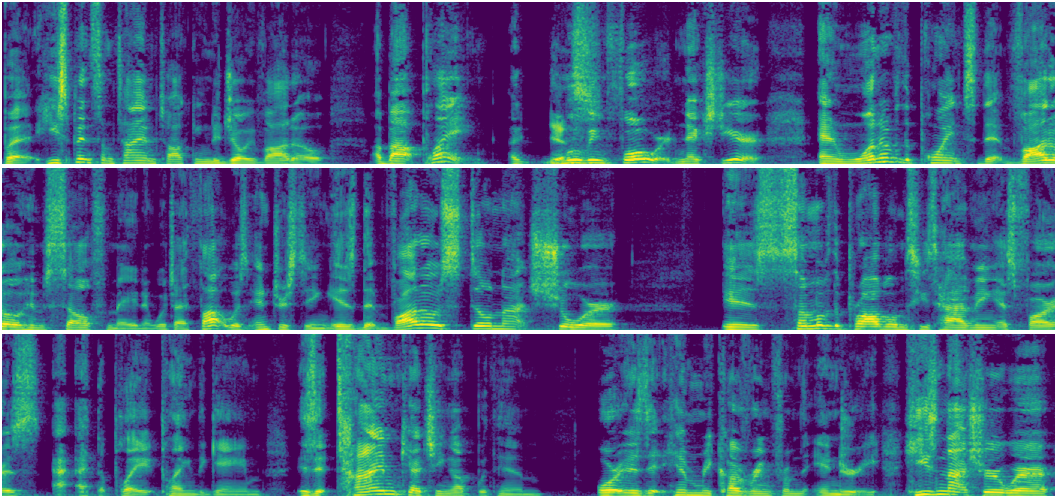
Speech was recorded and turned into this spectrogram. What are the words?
but he spent some time talking to Joey Votto about playing. Uh, Yes. Moving forward next year. And one of the points that Votto himself made, which I thought was interesting, is that Votto's still not sure is some of the problems he's having as far as at the plate playing the game. Is it time catching up with him, or is it him recovering from the injury? He's not sure where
